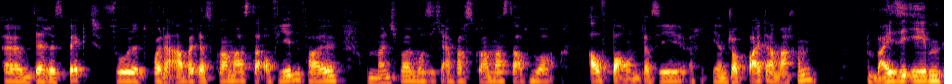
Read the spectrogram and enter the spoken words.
äh, der Respekt vor, vor der Arbeit der Scrum Master auf jeden Fall. Und manchmal muss ich einfach Scrum Master auch nur aufbauen, dass sie ihren Job weitermachen, weil sie eben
